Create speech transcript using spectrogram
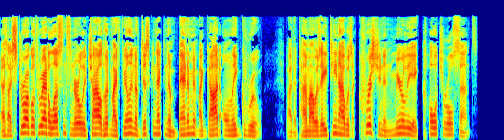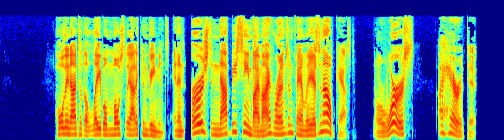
As I struggled through adolescence and early childhood, my feeling of disconnect and abandonment by God only grew. By the time I was 18, I was a Christian in merely a cultural sense, holding on to the label mostly out of convenience and an urge to not be seen by my friends and family as an outcast, or worse, a heretic.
